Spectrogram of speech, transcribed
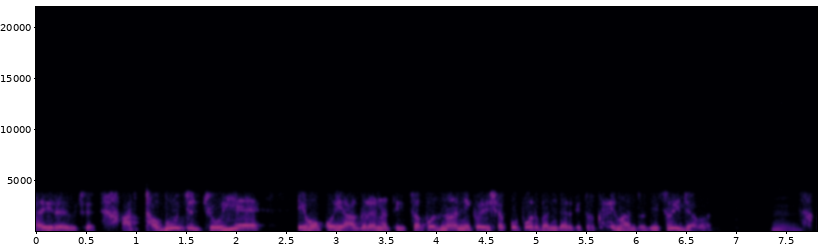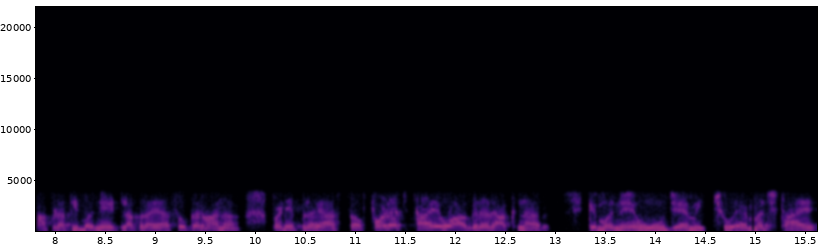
થઈ રહ્યું છે. આ થવું જ જોઈએ એવો કોઈ આગ્રહ નથી. સપોઝ ન નીકળી શકું પોરબંદરથી તો કઈ વાંધો નહીં સુઈ જવાનું. આપણાથી બને એટલા પ્રયાસો કરવાના. પણ એ પ્રયાસ સફળ જ થાય એવો આગ્રહ રાખનાર કે મને હું જેમ ઈચ્છું એમ જ થાય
